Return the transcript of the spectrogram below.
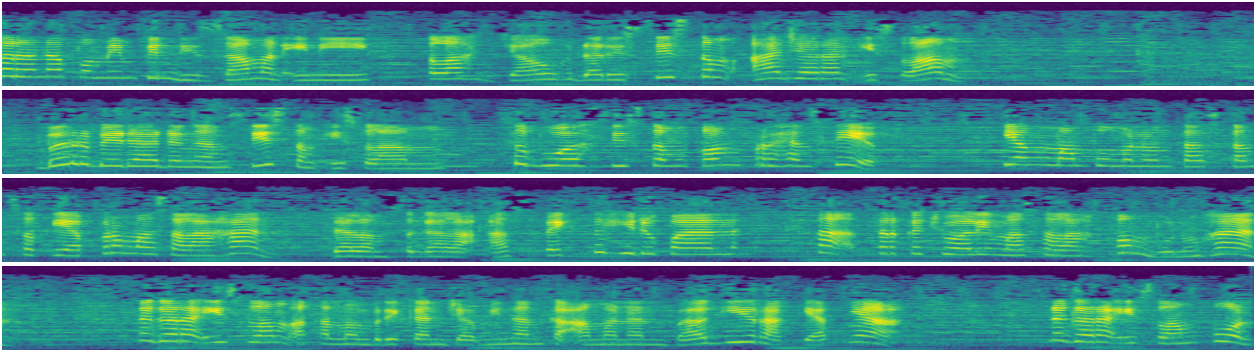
karena pemimpin di zaman ini telah jauh dari sistem ajaran Islam. Berbeda dengan sistem Islam, sebuah sistem komprehensif yang mampu menuntaskan setiap permasalahan dalam segala aspek kehidupan, tak terkecuali masalah pembunuhan negara Islam akan memberikan jaminan keamanan bagi rakyatnya. Negara Islam pun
